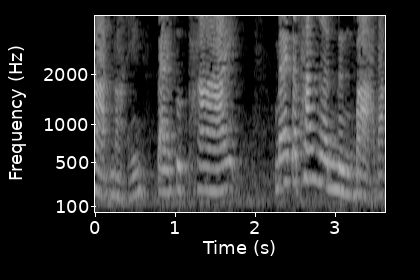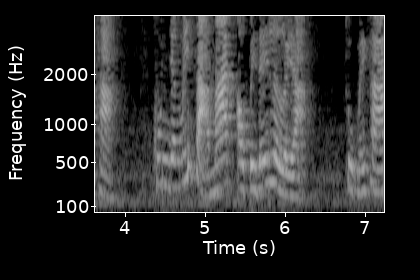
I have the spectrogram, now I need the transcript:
นาดไหน แต่สุดท้าย แม้กระทั่งเงินหนึ่งบาทอะค่ะ คุณยังไม่สามารถเอาไปได้เลยอะถูกไหมคะ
